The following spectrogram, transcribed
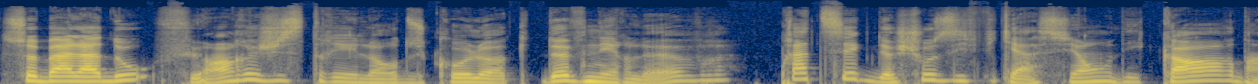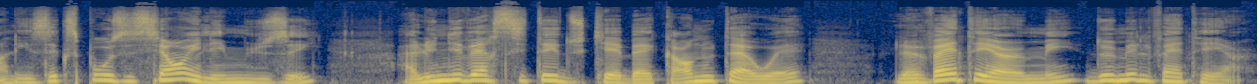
Ce balado fut enregistré lors du colloque Devenir l'œuvre, pratique de chosification des corps dans les expositions et les musées à l'Université du Québec en Outaouais le 21 mai 2021.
